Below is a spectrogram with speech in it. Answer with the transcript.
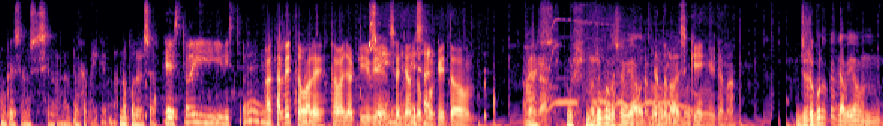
Aunque ese no sé si era un RPG Maker. No, no puede ser. Estoy listo, ¿eh? Ah, ¿estás listo? Vale, estaba yo aquí bien Sí, enseñando un poquito, Venga. Ay, Pues no recuerdo si había otro. cambiando la skin y demás. Yo recuerdo que había un.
